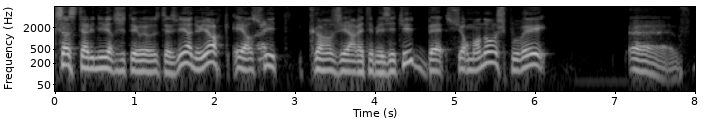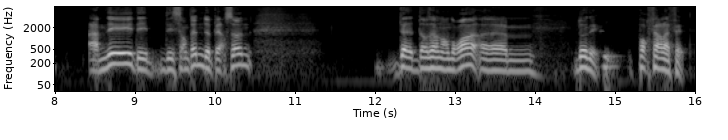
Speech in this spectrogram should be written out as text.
ça, c'était à l'université aux États-Unis, à New York. Et ensuite, quand j'ai arrêté mes études, ben, sur mon nom, je pouvais euh, amener des, centaines de personnes dans un endroit euh, donné pour faire la fête.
